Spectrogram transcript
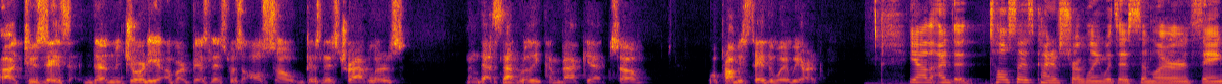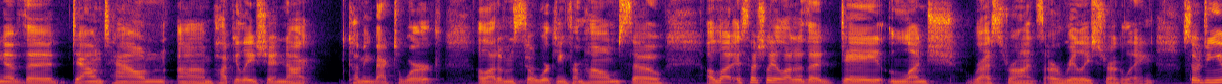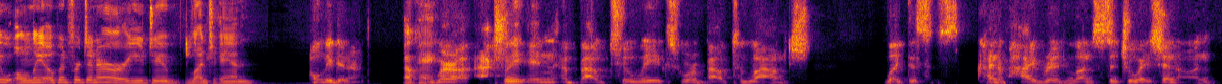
uh, Tuesdays, the majority of our business was also business travelers, and that's not really come back yet. So, we'll probably stay the way we are. Yeah, I, the, Tulsa is kind of struggling with a similar thing of the downtown um, population not coming back to work. A lot of them still working from home, so a lot, especially a lot of the day lunch restaurants, are really struggling. So, do you only open for dinner, or you do lunch and? Only dinner. Okay. We're uh, actually in about two weeks. We're about to launch like this kind of hybrid lunch situation on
